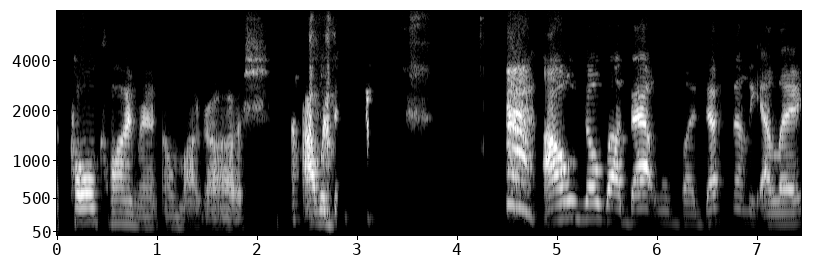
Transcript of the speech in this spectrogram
A cold climate. Oh my gosh. I would I don't know about that one, but definitely LA,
